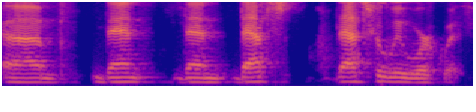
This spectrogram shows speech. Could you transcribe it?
um, then, then that's, that's who we work with.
